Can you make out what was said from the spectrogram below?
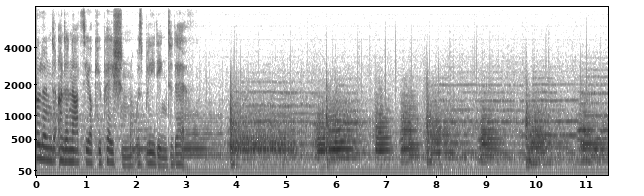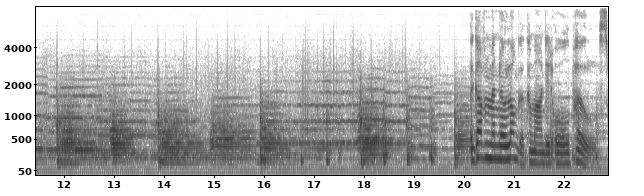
Poland under Nazi occupation was bleeding to death. The government no longer commanded all Poles.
